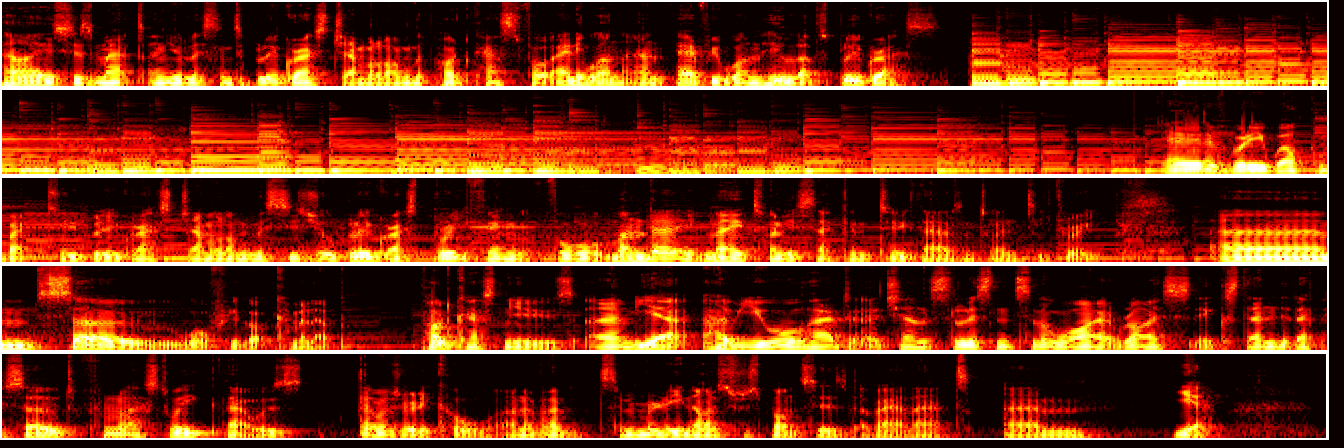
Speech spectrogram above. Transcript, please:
Hi, this is Matt, and you're listening to Bluegrass Jam Along, the podcast for anyone and everyone who loves bluegrass. Hey everybody, welcome back to Bluegrass Jam Along. This is your Bluegrass briefing for Monday, May 22nd, 2023. Um, so, what have we got coming up? Podcast news. Um, yeah, I hope you all had a chance to listen to the Wyatt Rice extended episode from last week. That was that was really cool, and I've had some really nice responses about that. Um, yeah,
